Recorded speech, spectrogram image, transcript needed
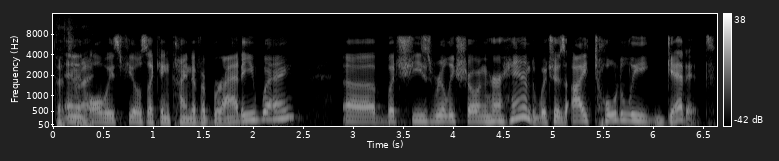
That's and right. it always feels like in kind of a bratty way. Uh, but she's really showing her hand, which is I totally get it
